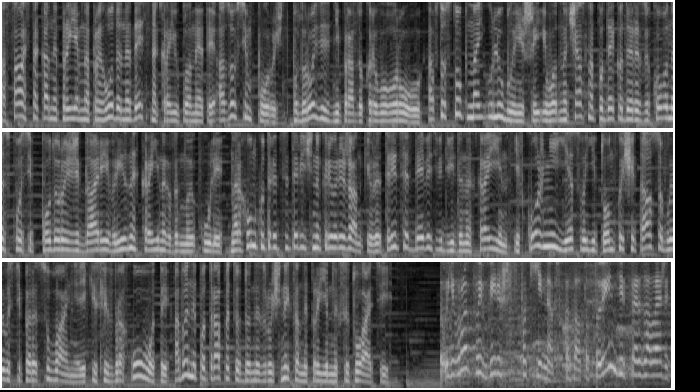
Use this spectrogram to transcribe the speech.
А сталася така неприємна пригода не десь на краю планети, а зовсім поруч, по дорозі з Дніпра до Кривого Рогу. Автостоп найулюбленіший і водночасно подекуди ризикований спосіб подорожі Дарії в різних країнах земної кулі. На рахунку 30-річної криворіжанки вже 39 відвіданих країн, і в кожній є свої тонкощі та особливості пересування, які слід враховувати, аби не потрапити до незручних та неприємних ситуацій. У Європі більш спокійно, я б сказала. Тобто в Індії це залежить,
